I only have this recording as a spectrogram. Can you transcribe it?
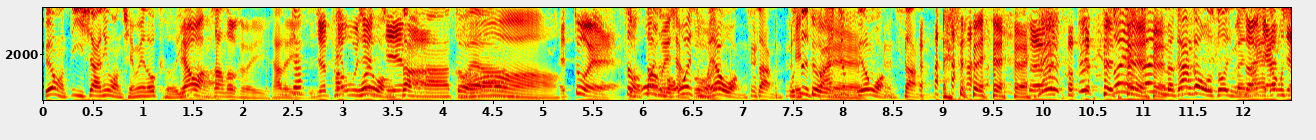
不用往地下，你往前面都可以，不要往上都可以。他的意思，你觉得抛物线往上啊？对啊，哎，对，这种为什么为什么要往上？不是本来就不用往上？对，所以所以你们刚刚跟我说你们拿东西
